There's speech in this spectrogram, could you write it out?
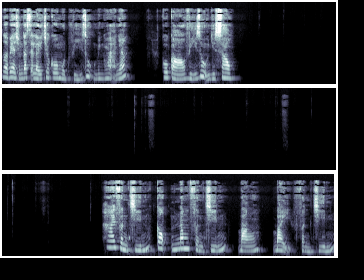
Rồi bây giờ chúng ta sẽ lấy cho cô một ví dụ minh họa nhé. Cô có ví dụ như sau. hai phần chín cộng năm phần chín bằng bảy phần chín.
